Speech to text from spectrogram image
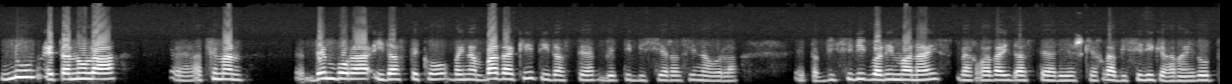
nun eta nola atzeman denbora idazteko, baina badakit idazteak beti biziarazin hauela eta bizirik balin banaiz, behar bada idazteari esker da, bizirik egan nahi dut,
